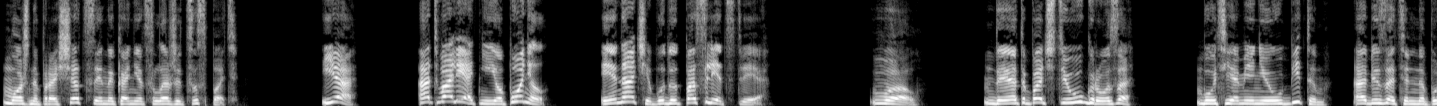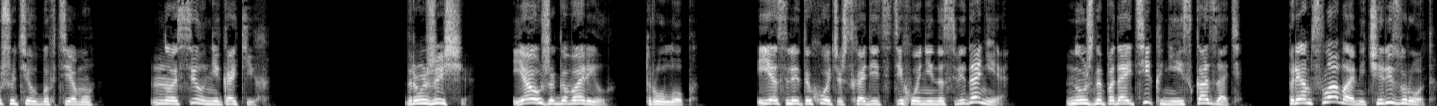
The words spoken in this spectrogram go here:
можно прощаться и, наконец, ложиться спать. «Я! Отвали от нее, понял? Иначе будут последствия!» «Вау! Да это почти угроза! Будь я менее убитым, обязательно пошутил бы в тему, но сил никаких. «Дружище, я уже говорил, Трулоп, если ты хочешь сходить с Тихоней на свидание, нужно подойти к ней и сказать, прям словами через рот.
